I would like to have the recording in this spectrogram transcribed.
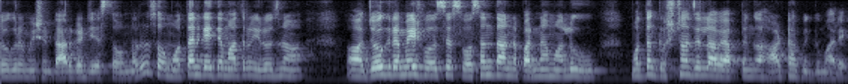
జోగి రమేష్ని టార్గెట్ చేస్తూ ఉన్నారు. సో మొత్తానికైతే మాత్రం ఈ రోజున జోగి రమేష్ వర్సెస్ వసంత అన్న పరిణామాలు మొత్తం కృష్ణా జిల్లా వ్యాప్తంగా హాట్ టాపిక్గా మారాయి.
